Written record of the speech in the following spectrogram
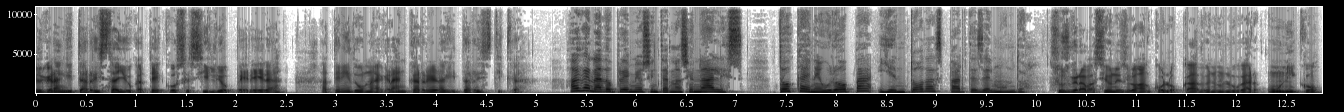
El gran guitarrista yucateco Cecilio Pereira ha tenido una gran carrera guitarrística. Ha ganado premios internacionales, toca en Europa y en todas partes del mundo. Sus grabaciones lo han colocado en un lugar único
